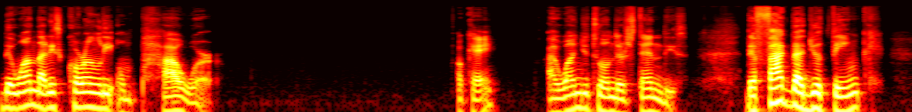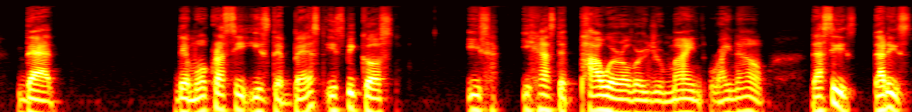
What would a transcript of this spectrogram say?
the one that is currently on power. Okay. I want you to understand this. The fact that you think that democracy is the best is because it has the power over your mind right now. That's it. That is.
